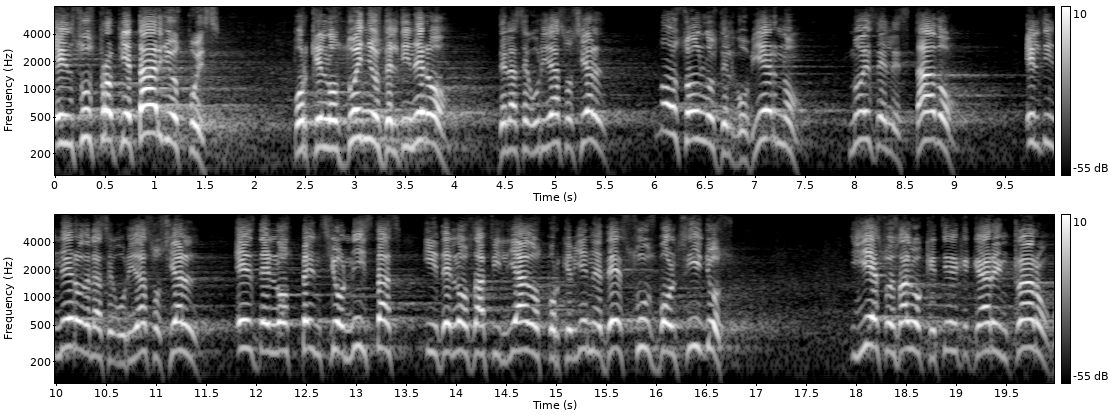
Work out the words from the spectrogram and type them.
en sus propietarios, pues? Porque los dueños del dinero de la seguridad social no son los del gobierno, no es del Estado. El dinero de la seguridad social es de los pensionistas y de los afiliados porque viene de sus bolsillos. Y eso es algo que tiene que quedar en claro.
